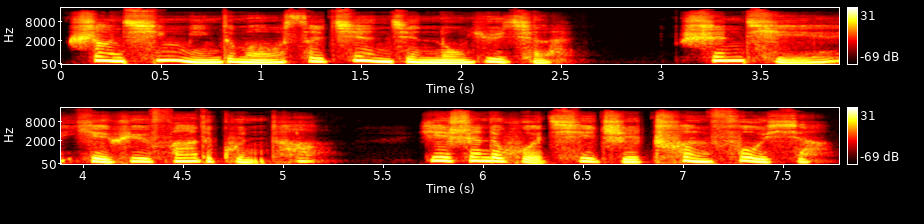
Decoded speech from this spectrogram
尚清明的眸色渐渐浓郁起来，身体也愈发的滚烫，一身的火气直窜腹下。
